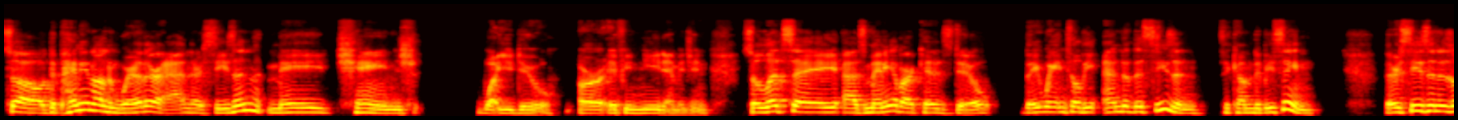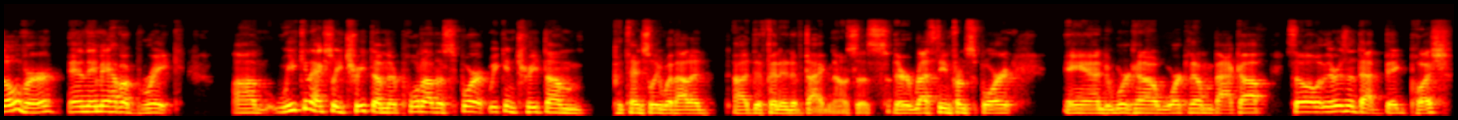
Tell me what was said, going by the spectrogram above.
So depending on where they're at in their season may change what you do or if you need imaging. So let's say as many of our kids do, they wait until the end of the season to come to be seen. Their season is over and they may have a break um, we can actually treat them. They're pulled out of sport. We can treat them potentially without a, a definitive diagnosis. They're resting from sport, and we're gonna work them back up. So there isn't that big push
